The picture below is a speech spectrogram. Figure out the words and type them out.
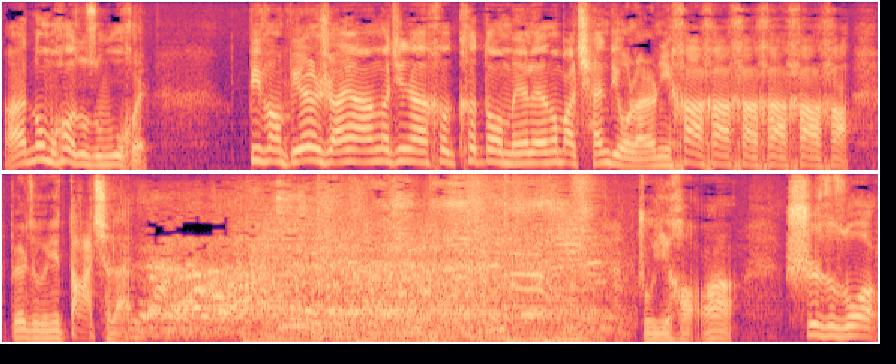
啊，弄不好就是误会。比方别人说，哎呀，我今天可可倒霉了，我把钱丢了，你哈哈哈哈哈哈，别人就给你打起来了。注意好啊，狮子座，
